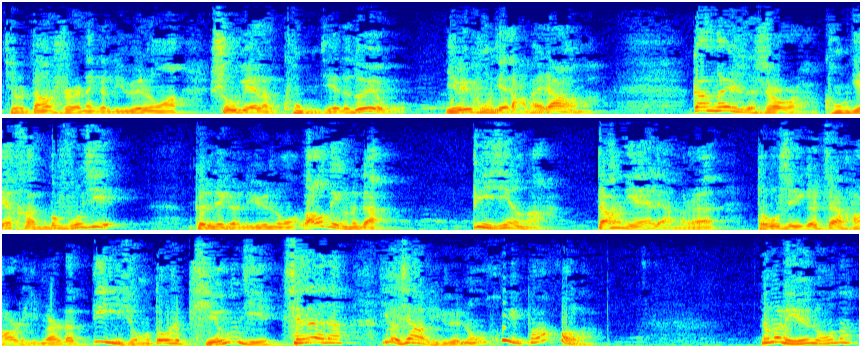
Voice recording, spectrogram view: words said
就是当时那个李云龙啊，收编了孔杰的队伍，因为孔杰打败仗了嘛。刚开始的时候啊，孔杰很不服气，跟这个李云龙老顶着干。毕竟啊，当年两个人都是一个战壕里面的弟兄，都是平级。现在呢，要向李云龙汇报了。那么李云龙呢，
